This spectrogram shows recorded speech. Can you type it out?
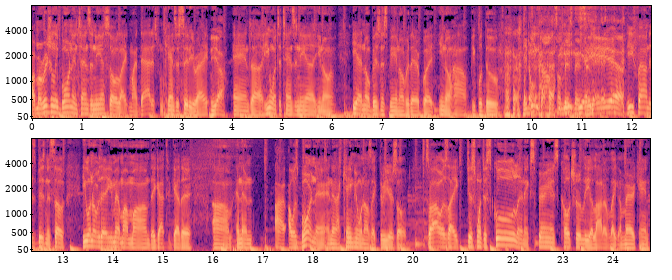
I'm originally born in Tanzania. So like, my dad is from Kansas City, right? Yeah. And uh, he went to Tanzania. You know, he had no business being over there, but you know how people do. He done found some business. Yeah, yeah, yeah. he found his business. So he went over there. He met my mom. They got together, um, and then I, I was born there. And then I came here when I was like three years old. So I was like, just went to school and experienced culturally a lot of like American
